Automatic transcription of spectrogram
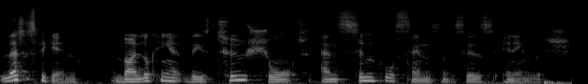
Let us begin by looking at these two short and simple sentences in English.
